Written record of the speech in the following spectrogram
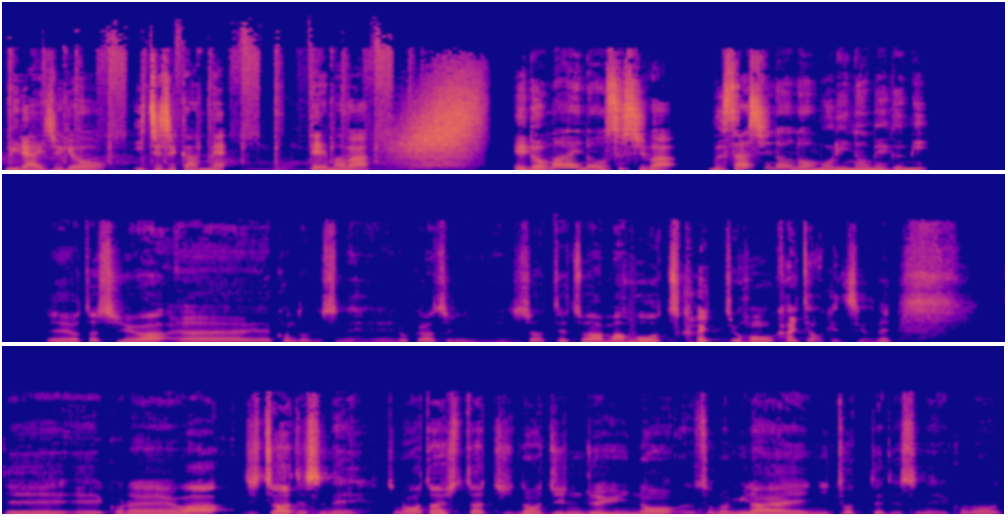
未来授業1時間目。テーマは江戸前のお寿司は武蔵野の森の恵み。私は、今度ですね6月に実は「鉄は魔法使い」っていう本を書いたわけですよね。で、これは実はですねその私たちの人類のその未来にとってですねこの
